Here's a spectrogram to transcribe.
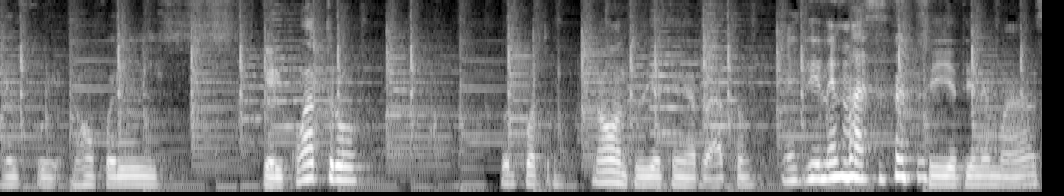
¿Cuál fue? No, fue el. El 4. Fue el 4. No, entonces ya tiene rato. Me tiene más. Sí, ya tiene más.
